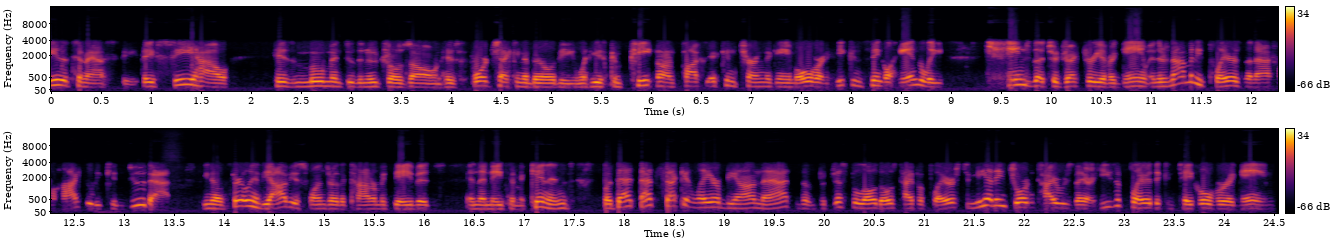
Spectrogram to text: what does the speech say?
see the tenacity. They see how his movement through the neutral zone, his forechecking ability, when he's competing on pucks, it can turn the game over, and he can single handedly change the trajectory of a game. And there's not many players in the National Hockey League can do that. You know, certainly the obvious ones are the Connor McDavid's and the Nathan MacKinnon's, but that that second layer beyond that, the, just below those type of players, to me, I think Jordan Kyrou's there. He's a player that can take over a game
